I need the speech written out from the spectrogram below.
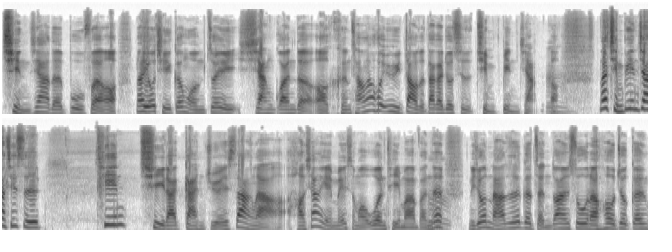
请假的部分哦。嗯、那尤其跟我们最相关的哦，可能常常会遇到的，大概就是请病假哦。嗯、那请病假其实听起来感觉上啦，好像也没什么问题嘛。反正你就拿着这个诊断书，然后就跟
